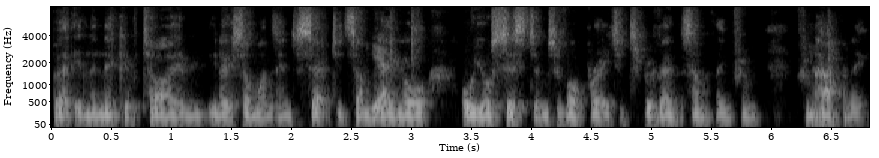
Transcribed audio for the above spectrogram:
but in the nick of time, you know, someone's intercepted something, yeah. or or your systems have operated to prevent something from from happening.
